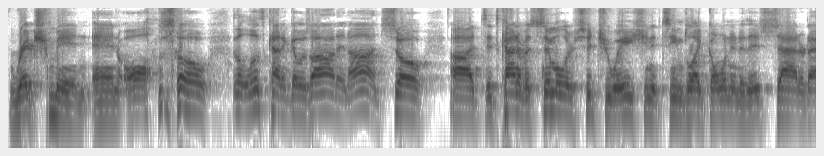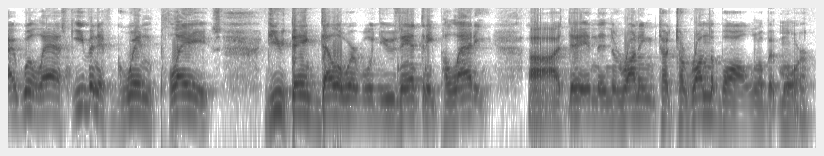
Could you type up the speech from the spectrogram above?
Richmond, and also the list kind of goes on and on. So uh, it's, it's kind of a similar situation, it seems like, going into this Saturday. I will ask, even if Gwynn plays, do you think Delaware will use Anthony Paletti uh, in, in the running to, to run the ball a little bit more?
